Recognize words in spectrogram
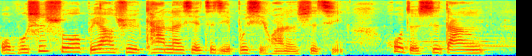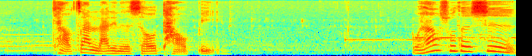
我不是说不要去看那些自己不喜欢的事情，或者是当挑战来临的时候逃避。我要说的是，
